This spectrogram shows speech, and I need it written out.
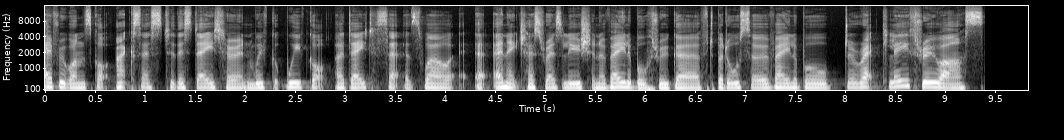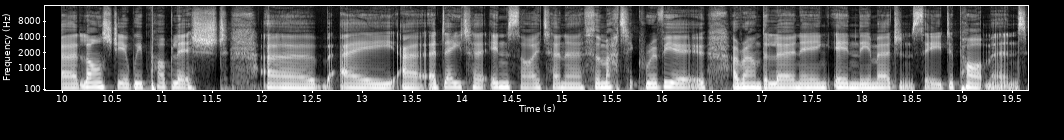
everyone's got access to this data, and we've got we've got a data set as well, NHS resolution available through GIRFT, but also available directly through us. Uh, last year, we published uh, a, a data insight and a thematic review around the learning in the emergency department.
